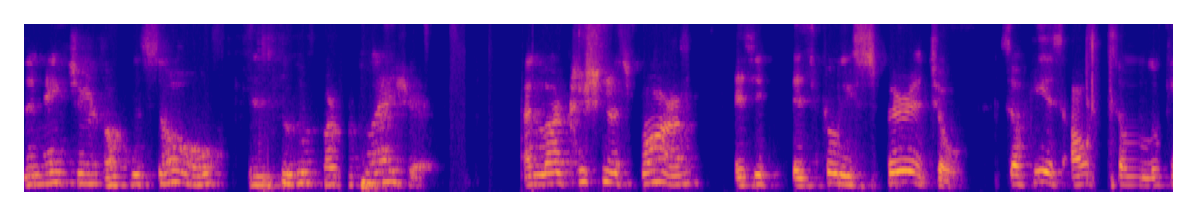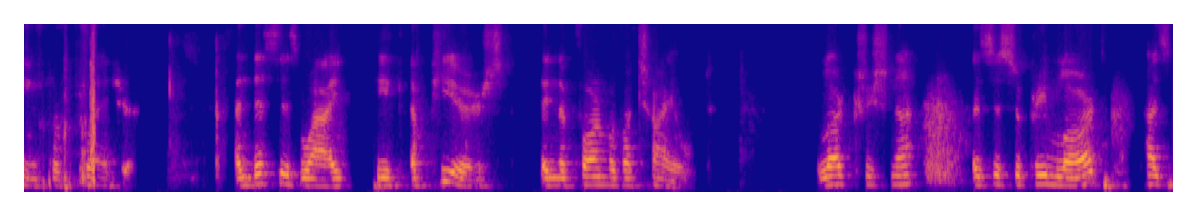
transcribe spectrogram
The nature of the soul is to look for pleasure. And Lord Krishna's form is, is fully spiritual. So he is also looking for pleasure. And this is why he appears in the form of a child. Lord Krishna, as the Supreme Lord, has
